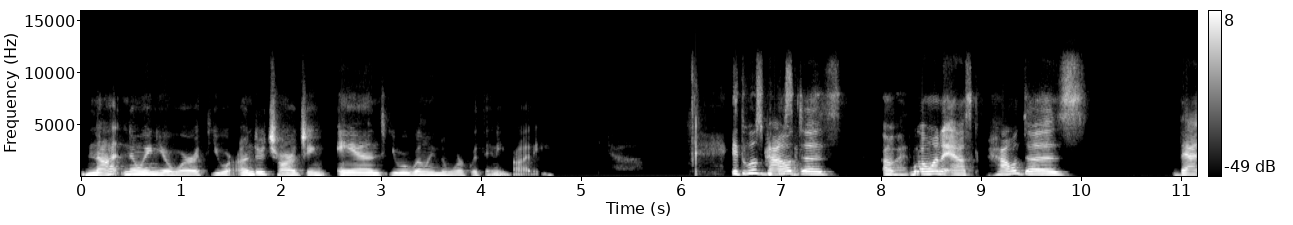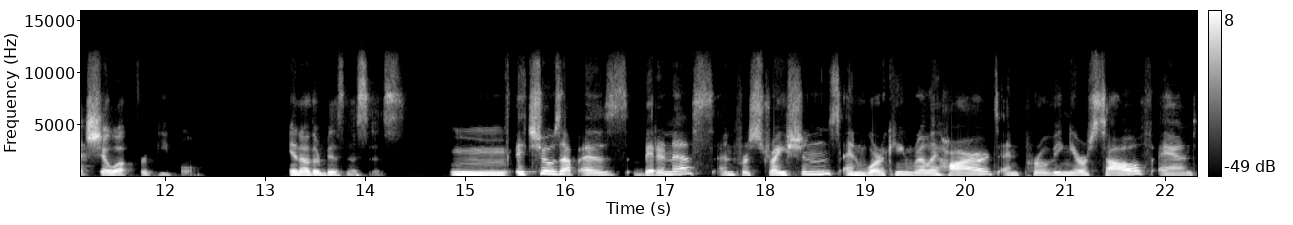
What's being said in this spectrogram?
not knowing your worth, you were undercharging, and you were willing to work with anybody. It was how does uh, well, I want to ask, how does that show up for people in other businesses? Mm, it shows up as bitterness and frustrations and working really hard and proving yourself and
